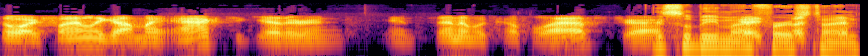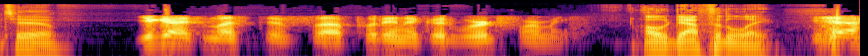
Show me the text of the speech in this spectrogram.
so I finally got my act together and, and sent him a couple abstracts. This will be my first time have- too. You guys must have uh, put in a good word for me. Oh, definitely. Yeah,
